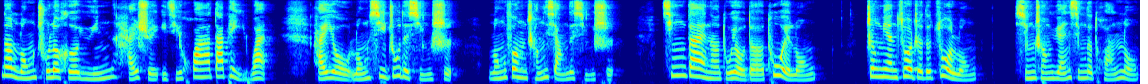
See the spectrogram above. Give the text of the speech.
那龙除了和云、海水以及花搭配以外，还有龙戏珠的形式、龙凤呈祥的形式。清代呢独有的凸尾龙，正面坐着的坐龙，形成圆形的团龙，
